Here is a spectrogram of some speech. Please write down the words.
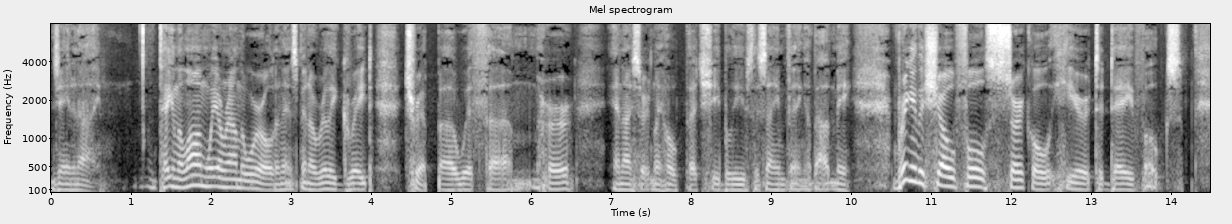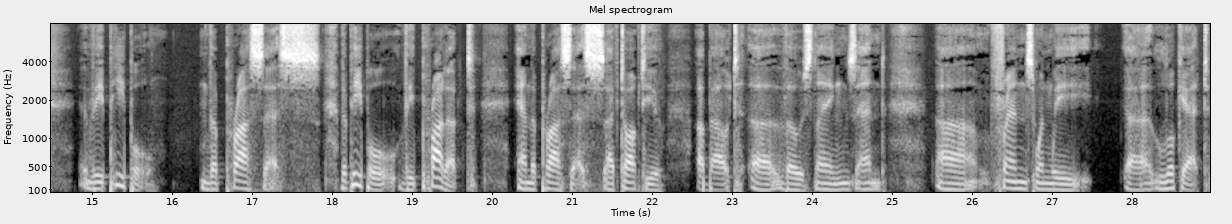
Jane and I. Taking the long way around the world, and it's been a really great trip uh, with um, her and I certainly hope that she believes the same thing about me. Bringing the show full circle here today, folks. The people, the process, the people, the product, and the process. I've talked to you about uh, those things. And uh, friends, when we uh, look at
